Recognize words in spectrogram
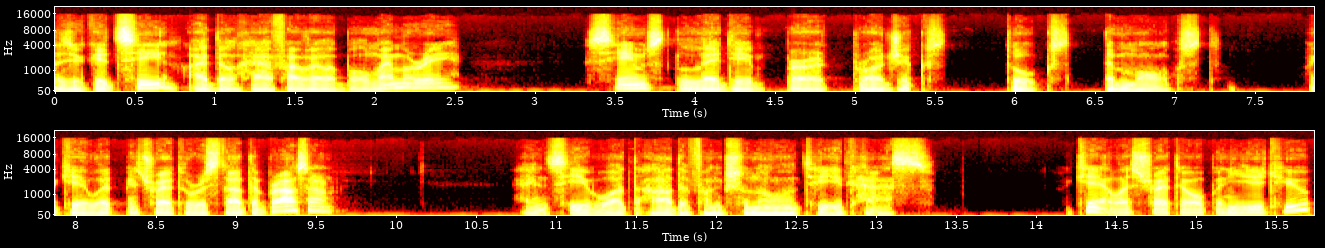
As you can see, I don't have available memory. Seems Lady Bird project took the most. Okay, let me try to restart the browser and see what other functionality it has. Okay, let's try to open YouTube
